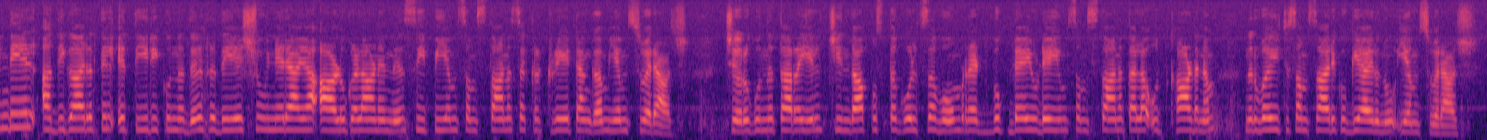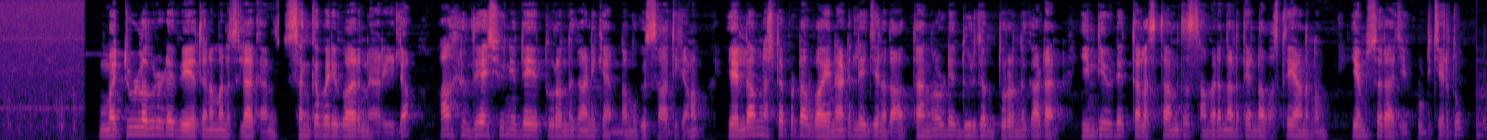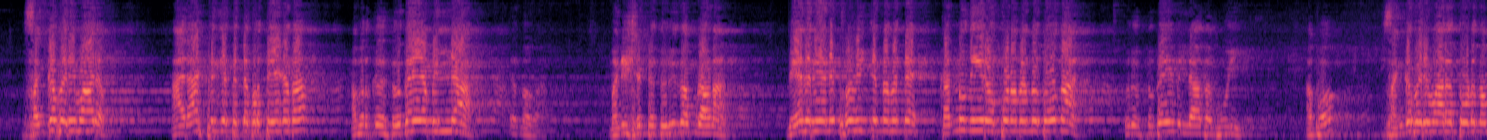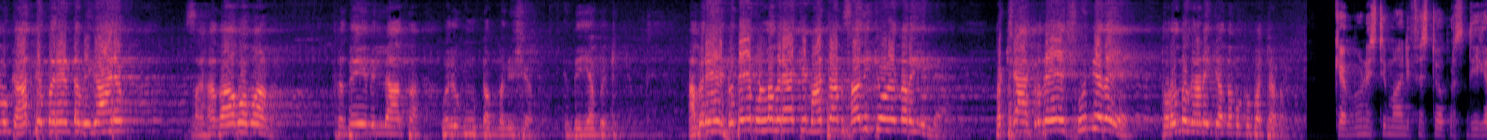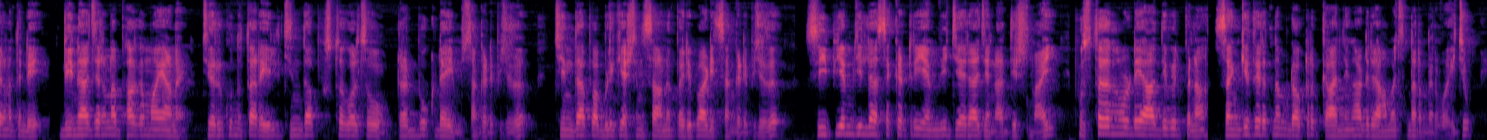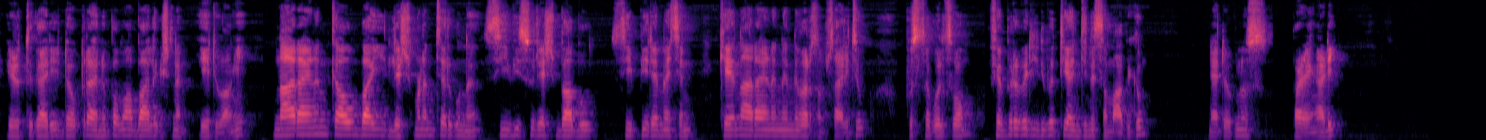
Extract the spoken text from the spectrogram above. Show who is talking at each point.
Speaker 1: ഇന്ത്യയിൽ അധികാരത്തിൽ എത്തിയിരിക്കുന്നത് ഹൃദയശൂന്യരായ ആളുകളാണെന്ന് സി പി എം സംസ്ഥാന സെക്രട്ടേറിയറ്റ് അംഗം എം സ്വരാജ്. ചെറുകുന്ന് തറയിൽ ചിന്താ പുസ്തകോത്സവവും റെഡ് ബുക്ക് ഡേയുടെയും സംസ്ഥാനതല ഉദ്ഘാടനം നിർവഹിച്ച് സംസാരിക്കുകയായിരുന്നു എം സ്വരാജ്.
Speaker 2: മറ്റുള്ളവരുടെ വേദന മനസ്സിലാക്കാൻ സംഘപരിവാറിന് അറിയില്ല. ആ ഹൃദയശൂന്യതയെ തുറന്നു കാണിക്കാൻ നമുക്ക് സാധിക്കണം. എല്ലാം നഷ്ടപ്പെട്ട വയനാട്ടിലെ ജനത തങ്ങളുടെ ദുരിതം തുറന്നു കാട്ടാൻ ഇന്ത്യയുടെ തലസ്ഥാനത്ത് സമരം നടത്തേണ്ട അവസ്ഥയാണെന്നും എം സ്വരാജ് കൂട്ടിച്ചേർത്തു.
Speaker 3: സംഘപരിവാരം ആ രാഷ്ട്രീയത്തിന്റെ പ്രത്യേകത അവർക്ക് ഹൃദയമില്ല എന്നതാണ്. മനുഷ്യന്റെ ദുരിതം കാണാൻ വേദന അനുഭവിക്കുന്നവന്റെ കണ്ണുനീരൊപ്പണമെന്ന് തോന്നാൻ ഒരു ഹൃദയമില്ലാതെ പോയി. അപ്പോ സംഘപരിവാരത്തോട് നമുക്ക് ആദ്യം വരേണ്ട വികാരം സഹതാപമാണ്. ഹൃദയമില്ലാത്ത ഒരു കൂട്ടം മനുഷ്യർ എന്ത് ചെയ്യാൻ പറ്റും? അവരെ ഹൃദയമുള്ളവരാക്കി മാറ്റാൻ സാധിക്കുമോ എന്നറിയില്ല. പക്ഷെ ആ ഹൃദയ ശൂന്യതയെ തുറന്നു കാണിക്കാൻ നമുക്ക് പറ്റണം.
Speaker 2: കമ്മ്യൂണിസ്റ്റ് മാനിഫെസ്റ്റോ പ്രസിദ്ധീകരണത്തിന്റെ ദിനാചരണ ഭാഗമായാണ് ചെറുകുന്നത്തറയിൽ ചിന്താ പുസ്തകോത്സവവും റെഡ് ബുക്ക് ഡേയും സംഘടിപ്പിച്ചത്. ചിന്താ പബ്ലിക്കേഷൻസ് ആണ് പരിപാടി സംഘടിപ്പിച്ചത്. സി പി എം ജില്ലാ സെക്രട്ടറി എം വി ജയരാജൻ അധ്യക്ഷനായി പുസ്തകങ്ങളുടെ ആദ്യ വിൽപ്പന സംഗീതരത്നം ഡോക്ടർ കാഞ്ഞങ്ങാട് രാമചന്ദ്രൻ നിർവഹിച്ചു. എഴുത്തുകാരി ഡോക്ടർ അനുപമ ബാലകൃഷ്ണൻ ഏറ്റുവാങ്ങി. Narayanan Kavumbayi Lakshmanan Cherukunnu C V Suresh Babu C P Rameshan K Narayanan എന്നിവർ സംസാരിച്ചു. പുസ്തകോത്സവം ഫെബ്രുവരി ഇരുപത്തിയഞ്ചിന് സമാപിക്കും. Network news. Para Ari.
